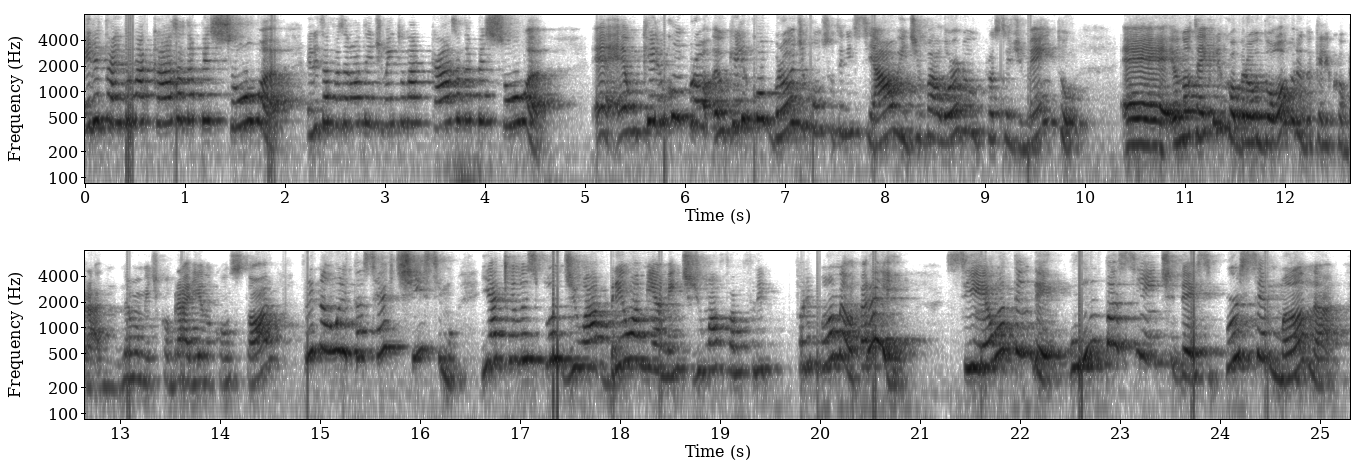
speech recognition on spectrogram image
ele tá indo na casa da pessoa, ele tá fazendo um atendimento na casa da pessoa. É, é o que ele comprou, é o que ele cobrou de consulta inicial e de valor do procedimento é, eu notei que ele cobrou o dobro do que ele cobrar, normalmente cobraria no consultório. Falei, não, ele tá certíssimo. E aquilo explodiu, abriu a minha mente de uma forma. Falei, falei Pamela, peraí. Se eu atender um paciente desse por semana,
